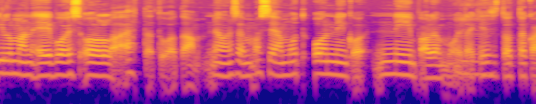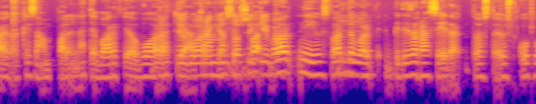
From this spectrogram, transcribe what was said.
ilman ei voisi olla, että tuota, ne on semmoisia, mutta on niinku niin paljon muitakin. Mm. Siis totta kai kaikki samppalinnat ja vartiovuoret. Vartiovuorikin ja on tosi kiva. niin, just vartiovuori mm. piti sanoa siitä tuosta just kun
